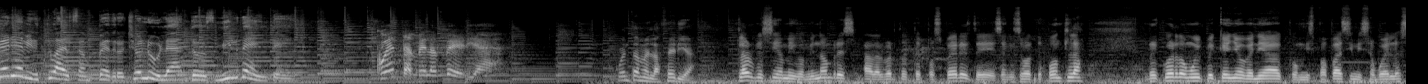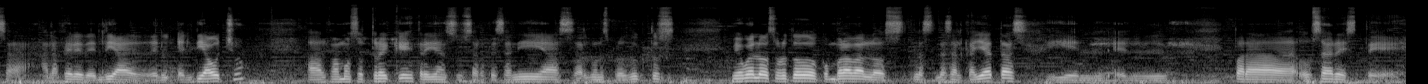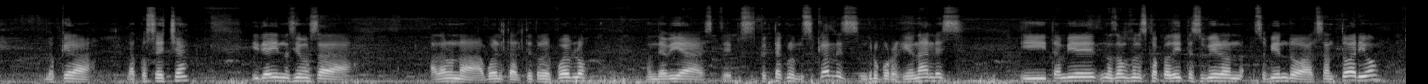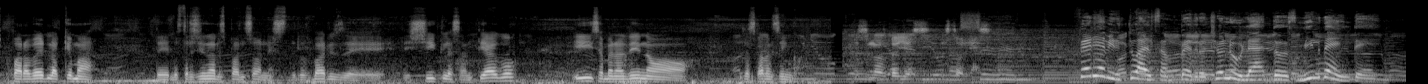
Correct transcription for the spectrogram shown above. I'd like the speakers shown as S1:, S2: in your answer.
S1: Feria Virtual San Pedro Cholula 2020. Cuéntame la feria.
S2: Cuéntame la feria.
S3: Claro que sí, amigo. Mi nombre es Adalberto Tepos Pérez de San Cristóbal de Pontla. Recuerdo muy pequeño venía con mis papás y mis abuelos a, la feria del día, el día 8, al famoso trueque. Traían sus artesanías, algunos productos. Mi abuelo sobre todo compraba los, las, alcayatas y el, para usar este, lo que era la cosecha. Y de ahí nos íbamos a, a dar una vuelta al Teatro del Pueblo, donde había este, pues, espectáculos musicales, grupos regionales. Y también nos damos una escapadita subieron, subiendo al santuario para ver la quema de los tradicionales panzones de los barrios de, de Chicla, Santiago y San Bernardino, Tlaxcalancingo. Es unas bellas historias.
S1: Feria Virtual San Pedro Cholula 2020.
